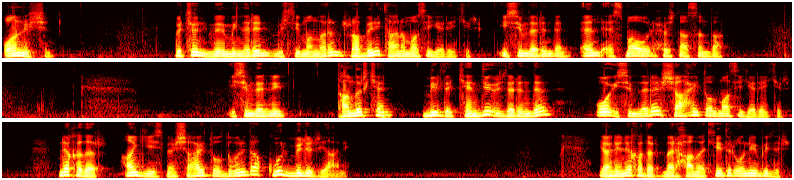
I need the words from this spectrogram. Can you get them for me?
Onun için bütün müminlerin, Müslümanların Rabbini tanıması gerekir. İsimlerinden, El Esmaül Hüsna'sından. İsimlerini tanırken bir de kendi üzerinden o isimlere şahit olması gerekir. Ne kadar hangi isme şahit olduğunu da kul bilir yani. Yani ne kadar merhametlidir onu bilir.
